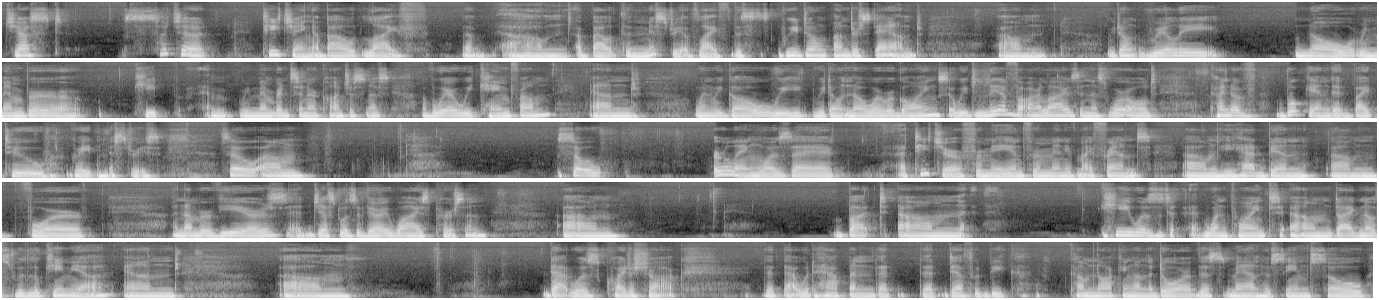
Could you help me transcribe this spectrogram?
just such a teaching about life um, about the mystery of life. This we don't understand. Um, we don't really know, remember, or keep remembrance in our consciousness of where we came from. And when we go, we, we don't know where we're going. So we live our lives in this world kind of bookended by two great mysteries. So, um, so Erling was a, a teacher for me and for many of my friends. Um, he had been um, for a number of years, just was a very wise person. Um, but um, he was at one point um, diagnosed with leukemia, and um, that was quite a shock that that would happen, that, that death would be come knocking on the door of this man who seemed so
